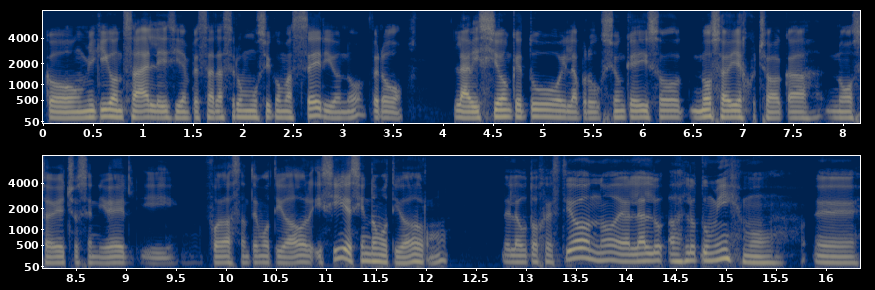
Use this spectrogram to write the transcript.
con Mickey González y empezar a ser un músico más serio, ¿no? Pero la visión que tuvo y la producción que hizo no se había escuchado acá, no se había hecho ese nivel y fue bastante motivador y sigue siendo motivador, ¿no? De la autogestión, ¿no? De hazlo, tú mismo. Eh,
